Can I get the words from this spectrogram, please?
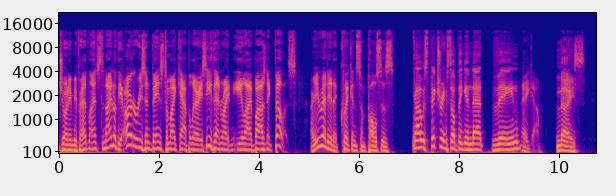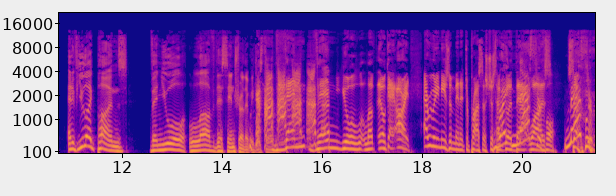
Joining me for headlines tonight are the arteries and veins to my capillaries, Heath Enwright and Eli Bosnick. Fellas, are you ready to quicken some pulses? I was picturing something in that vein. There you go. Nice. And if you like puns, then you'll love this intro that we just did. then then you'll love okay all right everybody needs a minute to process just how right? good that Masterful. was Masterful. so we're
